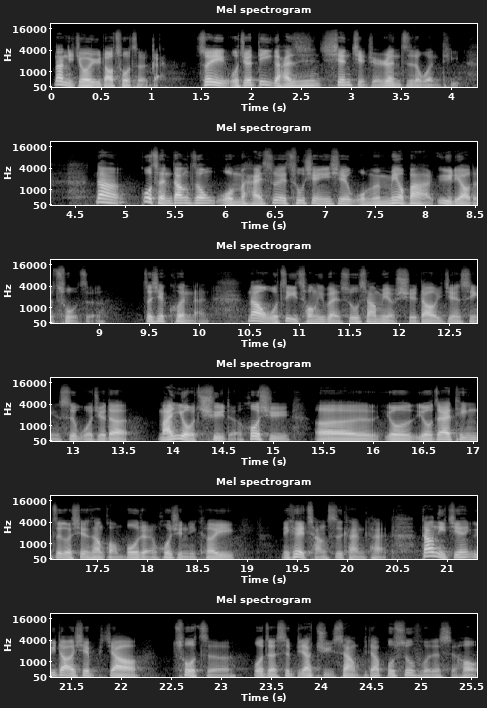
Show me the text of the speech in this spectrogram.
那你就会遇到挫折感。所以我觉得第一个还是先先解决认知的问题。那过程当中，我们还是会出现一些我们没有办法预料的挫折，这些困难。那我自己从一本书上面有学到一件事情，是我觉得蛮有趣的。或许呃有有在听这个线上广播的人，或许你可以你可以尝试看看。当你今天遇到一些比较挫折，或者是比较沮丧、比较不舒服的时候，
